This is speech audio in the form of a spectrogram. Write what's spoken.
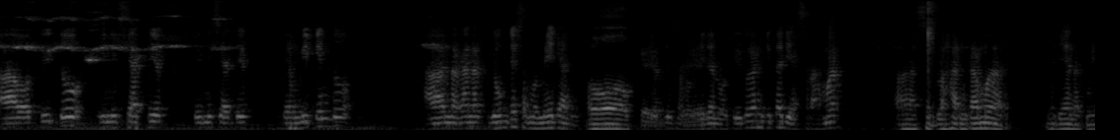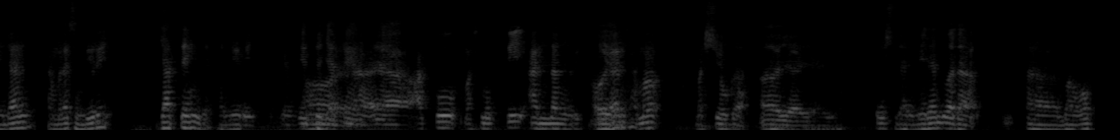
uh, waktu itu inisiatif inisiatif yang bikin tuh anak-anak Jogja sama Medan. oh, oke Jogja sama Medan waktu itu kan kita di asrama uh, sebelahan kamar. Jadi anak Medan kamarnya sendiri, Jateng ya sendiri. Jogja itu Oh, Jateng iya. ada aku, Mas Mukti, Andang Oh, iya. Rizky sama Mas Yoga. oh iya iya iya Terus dari Medan tuh ada uh, Bang Ok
